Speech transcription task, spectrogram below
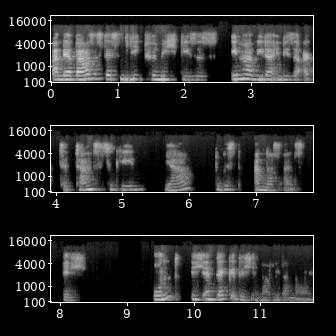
An der Basis dessen liegt für mich dieses immer wieder in diese Akzeptanz zu gehen. Ja, du bist anders als ich. Und ich entdecke dich immer wieder neu.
